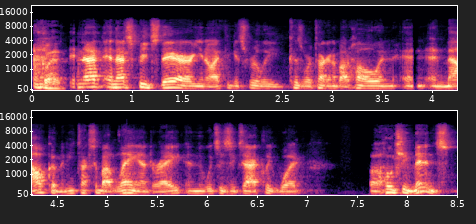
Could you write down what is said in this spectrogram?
Go ahead. And that and that speech there, you know, I think it's really because we're talking about Ho and, and and Malcolm, and he talks about land, right? And which is exactly what uh, Ho Chi Minh's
